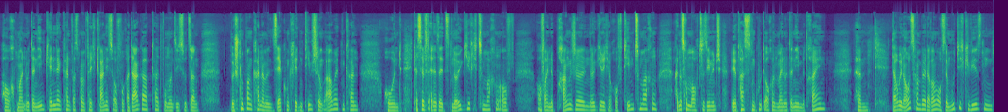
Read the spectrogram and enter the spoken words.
auch mal ein Unternehmen kennenlernen kann, was man vielleicht gar nicht so auf dem Radar gehabt hat, wo man sich sozusagen beschnuppern kann, aber mit sehr konkreten Teamstellungen arbeiten kann. Und das hilft einerseits neugierig zu machen auf, auf eine Branche, neugierig auch auf Themen zu machen. Andersrum auch zu sehen, Mensch, wer passt denn gut auch in mein Unternehmen mit rein? Ähm, darüber hinaus haben wir, da waren wir auch sehr mutig gewesen,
